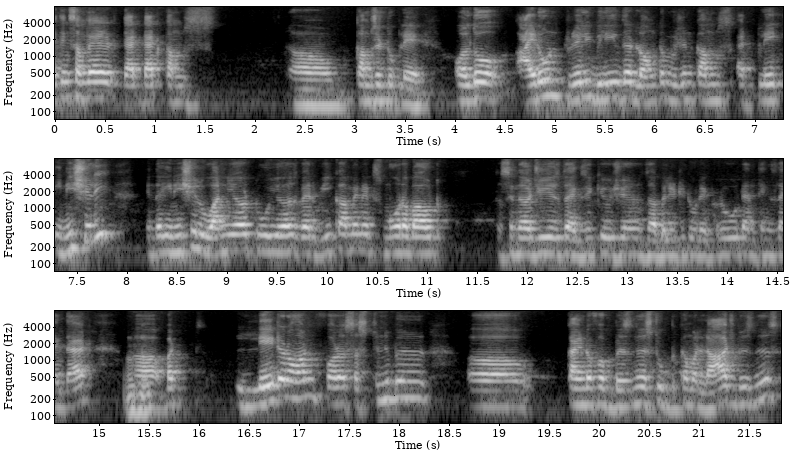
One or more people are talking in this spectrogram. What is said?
I think somewhere that that comes uh, comes into play. Although I don't really believe that long-term vision comes at play initially. In the initial one year, two years where we come in, it's more about the synergies, the executions, the ability to recruit, and things like that. Mm-hmm. Uh, but later on, for a sustainable kind of a business to become a large business,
